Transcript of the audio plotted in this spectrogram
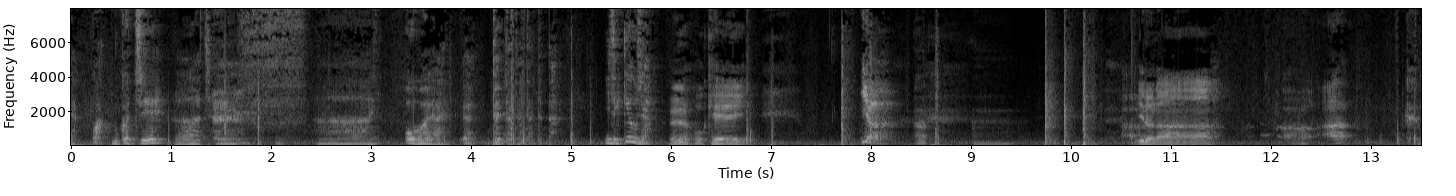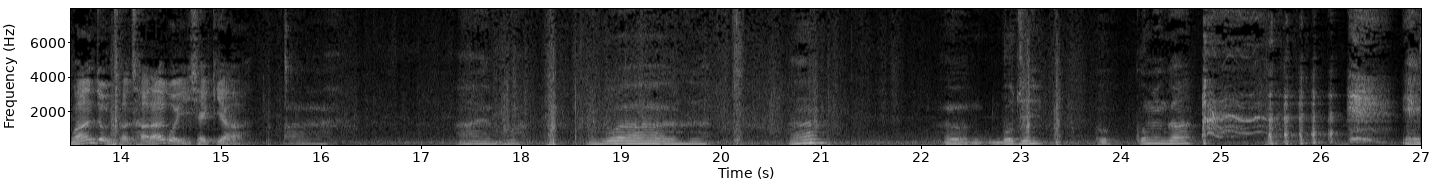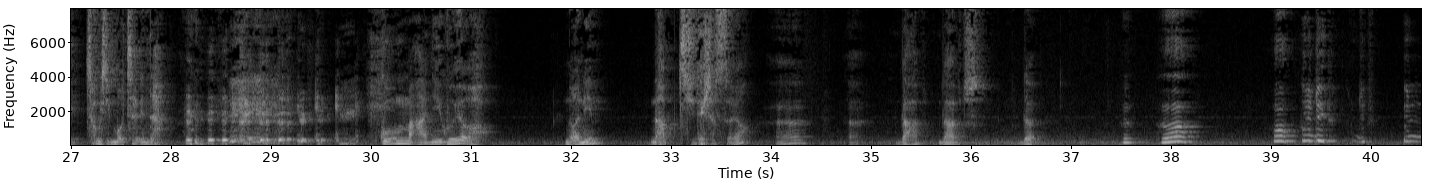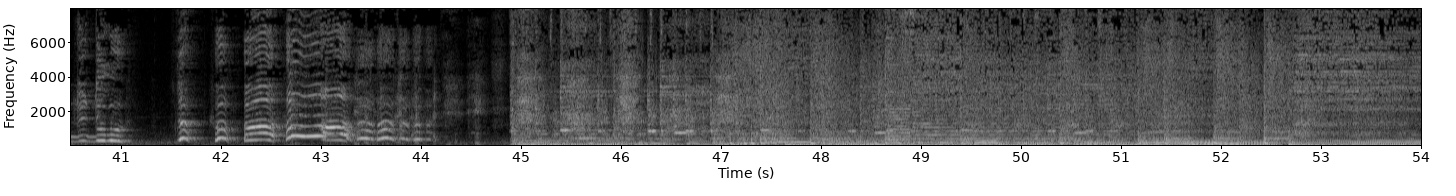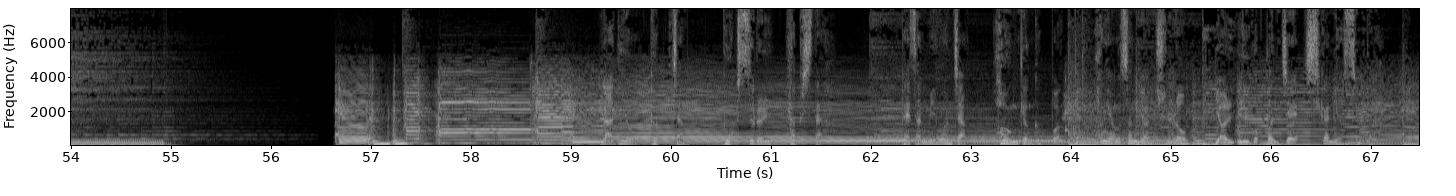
야, 꽉 묶었지? 아, 자. 아, 오, 야, 야, 됐다, 됐다, 됐다. 이제 깨우자. 응, 오케이. 야! 일어나. 그만 좀 쳐 잘하고, 이 새끼야. 아이, 뭐, 뭐야, 어? 어, 뭐지? 그, 꿈인가? 얘 정신 못 차린다. 꿈 아니고요. 너님 납치되셨어요? 어? 아, 납, 납치, 나, 어? 어? 어? 누, 누, 누, 누구? 나, 어? 아, 아! 라디오 극장 복수를 합시다. 배상민 원작, 허은경 극본, 황영선 연출로 17번째 시간이었습니다.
